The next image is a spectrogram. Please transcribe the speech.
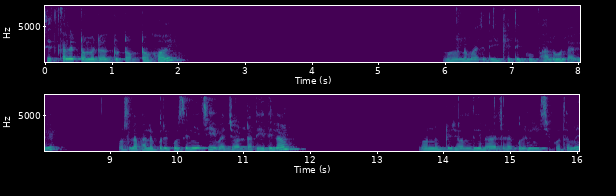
শীতকালের টমেটো একটু টক টক হয়। মোরলা মাছ দিয়ে খেতে খুব ভালো লাগে। মশলা ভালো করে কষে নিয়েছি, এবার জলটা দিয়ে দিলাম। সামান্য একটু জল দিয়ে নাড়াচাড়া করে নিয়েছি প্রথমে।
